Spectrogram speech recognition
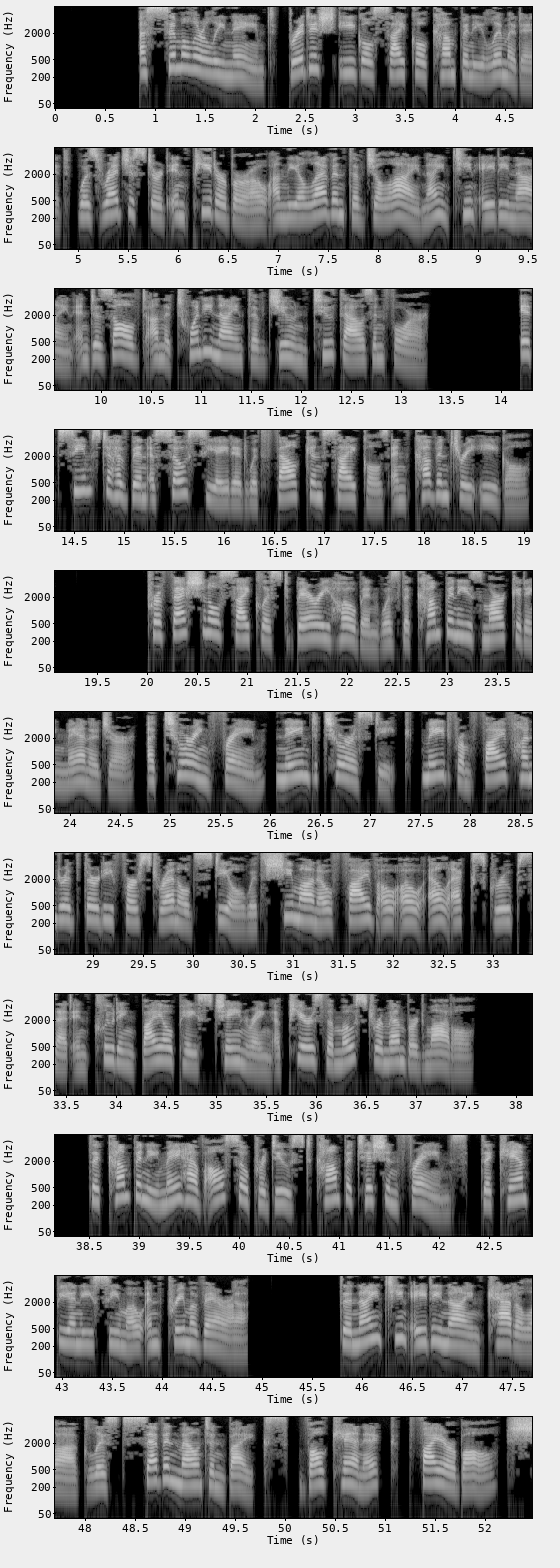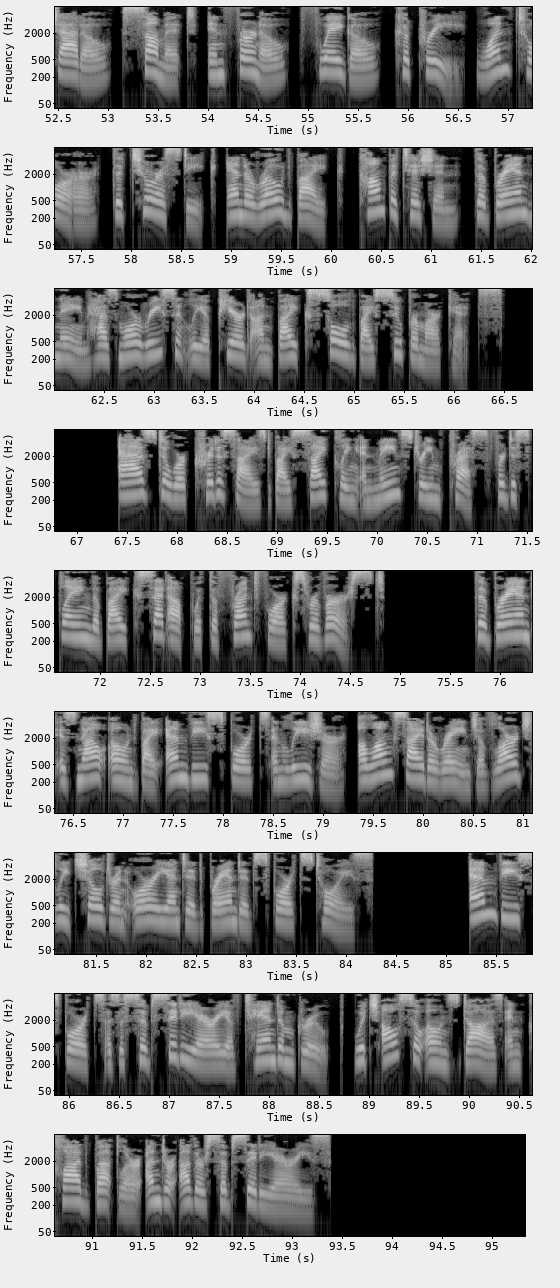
A similarly named British Eagle Cycle Company Limited was registered in Peterborough on the 11th of July 1989 and dissolved on the 29th of June 2004. It seems to have been associated with Falcon Cycles and Coventry Eagle. Professional cyclist Barry Hoban was the company's marketing manager. A touring frame, named Touristique, made from 531st Reynolds steel with Shimano 500LX groupset including Biopace chainring appears the most remembered model. The company may have also produced competition frames, the Campionissimo and Primavera. The 1989 catalog lists seven mountain bikes, Volcanic, Fireball, Shadow, Summit, Inferno, Fuego, Capri, one Tourer, the Touristique, and a road bike. Competition, the brand name has more recently appeared on bikes sold by supermarkets. Asda were criticized by cycling and mainstream press for displaying the bike set up with the front forks reversed. The brand is now owned by MV Sports and Leisure, alongside a range of largely children-oriented branded sports toys. MV Sports is a subsidiary of Tandem Group, which also owns Dawes and Claud Butler under other subsidiaries.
